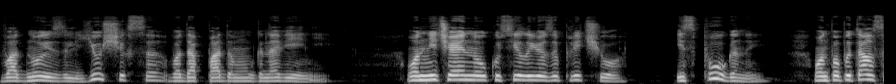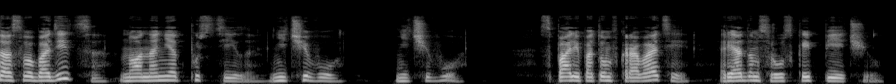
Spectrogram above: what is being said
в одно из льющихся водопадом мгновений. Он нечаянно укусил ее за плечо. Испуганный, он попытался освободиться, но она не отпустила. Ничего, ничего. Спали потом в кровати рядом с русской печью.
